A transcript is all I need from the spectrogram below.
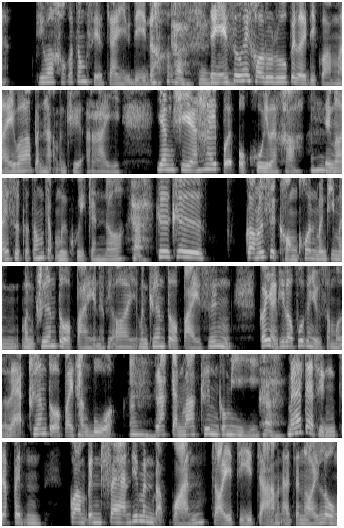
น่ะพี่ว่าเขาก็ต้องเสียใจอยู่ดีเนาะค่ะใช่อย่างนี้ช่สู้ให้เขารู้ๆไปเลยดีกว่าไหมว่าปัญหามันคืออะไร ยังเชียร์ให้เปิดอกคุยแหละค่ะ อย่างน้อยที่สุดก็ต้องจับมือคุยกันเนาะค่ะ คือคือความรู้สึกของคนบางทีมันมันเคลื่อนตัวไปนะพี่อ้อยมันเคลื่อนตัวไป ซึ่งก็อย่างที่เราพูดกันอยู่เสมอแหละ เคลื่อนตัวไปทางบวกอืมรักกันมากขึ้นก็มีค่ะแม้แต่ถึงจะเป็น ความเป็นแฟนที่มันแบบหวานจ๋อยจีจ๋ามันอาจจะน้อยลง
